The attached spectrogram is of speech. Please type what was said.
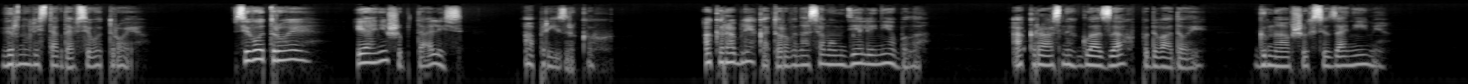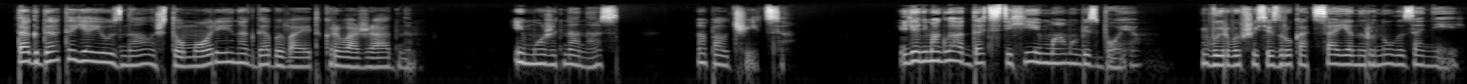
Вернулись тогда всего трое. Всего трое, и они шептались о призраках. О корабле, которого на самом деле не было. О красных глазах под водой, гнавшихся за ними. Тогда-то я и узнала, что море иногда бывает кровожадным и может на нас ополчиться. Я не могла отдать стихии маму без боя. Вырвавшись из рук отца, я нырнула за ней.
